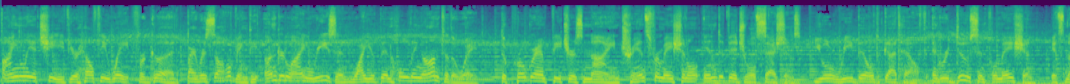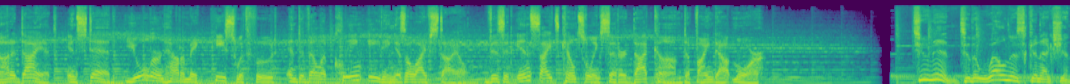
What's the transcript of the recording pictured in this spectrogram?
finally achieve your healthy weight for good by resolving the underlying reason why you've been holding on to the weight. The program features nine transformational individual sessions. You'll rebuild gut health and reduce inflammation. It's not a diet. Instead, you'll learn how to make peace with food and develop clean eating as a lifestyle. Visit InsightsCounselingCenter.com to find out more. In to the Wellness Connection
